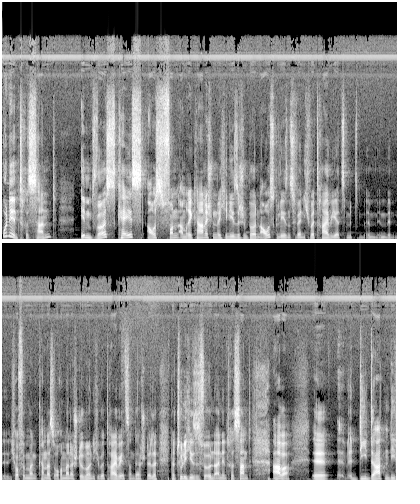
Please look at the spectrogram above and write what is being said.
uninteressant im Worst Case aus von amerikanischen oder chinesischen Behörden ausgelesen zu werden. Ich übertreibe jetzt mit, ich hoffe, man kann das auch in meiner Stimme und ich übertreibe jetzt an der Stelle. Natürlich ist es für irgendeinen interessant, aber äh, die Daten, die,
